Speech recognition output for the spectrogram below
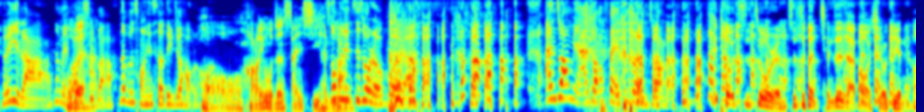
可以啦，那没关系吧？那不是重新设定就好了吗？哦，好了，因为我真的山西很烂，说不定制作人会啊。安装免安装费，制作人装。又制作人，制作人前阵子还帮我修电脑。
